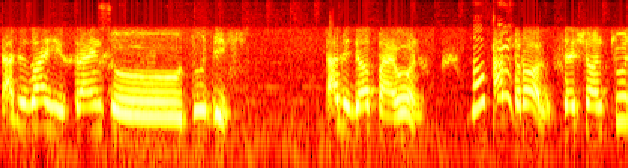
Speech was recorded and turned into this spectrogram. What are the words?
that is why he's trying to do this. That is just my own. Okay. After all, section two,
